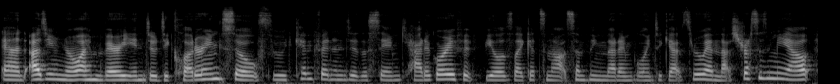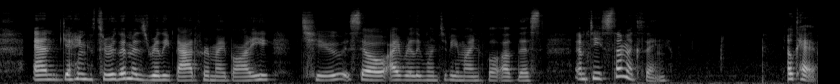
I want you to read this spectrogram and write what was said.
And as you know, I'm very into decluttering, so food can fit into the same category if it feels like it's not something that I'm going to get through and that stresses me out. And getting through them is really bad for my body too, so I really want to be mindful of this empty stomach thing. Okay,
